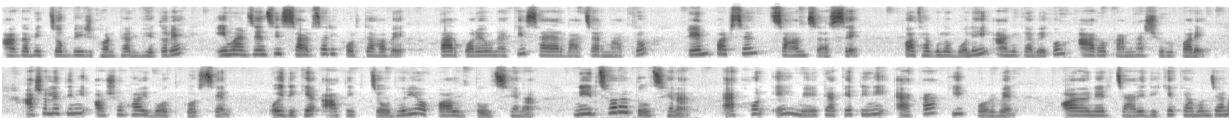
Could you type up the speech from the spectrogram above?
আগামী চব্বিশ ঘণ্টার ভেতরে ইমার্জেন্সি সার্জারি করতে হবে। তারপরেও নাকি ছায়ার বাঁচার মাত্র টেন পার্সেন্ট চান্স আছে। কথাগুলো বলেই আনিকা বেগম আরও কান্না শুরু করে। আসলে তিনি অসহায় বোধ করছেন। ওইদিকে আতিফ চৌধুরীও কল তুলছে না, নির্ঝরও তুলছে না। এখন এই মেয়েটাকে তিনি একা কি করবেন? অয়নের চারিদিকে কেমন যেন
